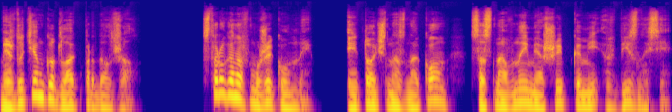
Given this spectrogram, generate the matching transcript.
Между тем Гудлак продолжал. Строганов мужик умный и точно знаком с основными ошибками в бизнесе.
